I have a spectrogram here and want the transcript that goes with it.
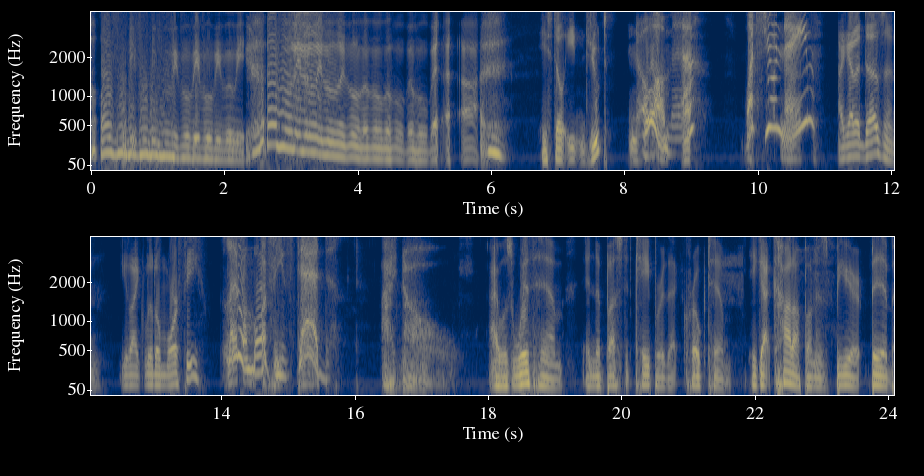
Oh, vooby, vooby, vooby, vooby, vooby, vooby. Oh, vooby, vooby, vooby, vooby, vooby, vooby, vooby. He's still eating jute? No, man. What's your name? I got a dozen. You like little Morphe? Little Morphe's dead. I know. I was with him in the busted caper that croaked him. He got caught up on his beer bib.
